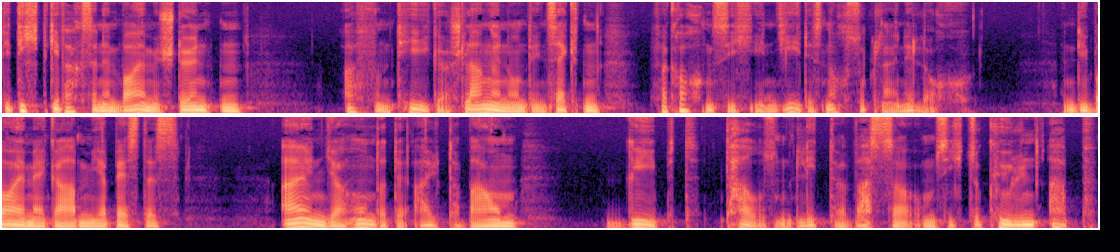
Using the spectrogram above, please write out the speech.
Die dicht gewachsenen Bäume stöhnten, Affen, Tiger, Schlangen und Insekten verkrochen sich in jedes noch so kleine Loch. Die Bäume gaben ihr Bestes. Ein Jahrhunderte alter Baum gibt tausend Liter Wasser, um sich zu kühlen, ab.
